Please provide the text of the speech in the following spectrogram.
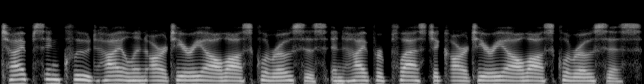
Types include hyaline arteriolosclerosis and hyperplastic arteriolosclerosis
